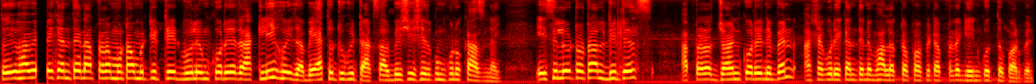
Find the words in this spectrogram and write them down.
তো এইভাবে এখান থেকে আপনারা মোটামুটি ট্রেড ভলিউম করে রাখলেই হয়ে যাবে, এতটুকুই টাক্স আর বেশি সেরকম কোনো কাজ নাই। এই ছিল টোটাল ডিটেলস আপনারা জয়েন করে নেবেন, আশা করি এখান থেকে ভালো একটা প্রফিট আপনারা গেইন করতে পারবেন।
